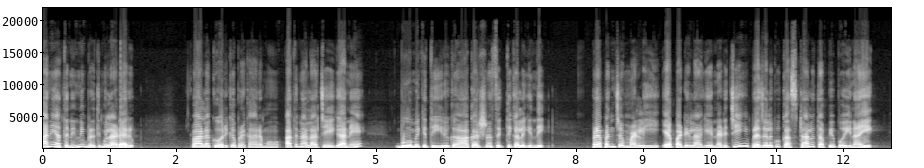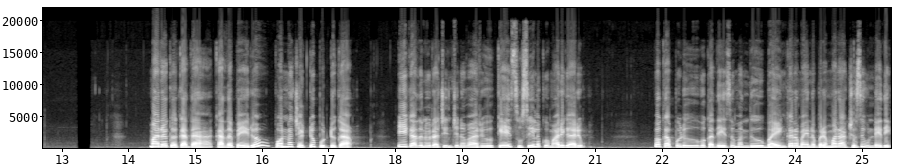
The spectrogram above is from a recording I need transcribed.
అని అతనిని బ్రతిమిలాడారు. వాళ్ళ కోరిక ప్రకారము అతను అలా చేయగానే భూమికి తీరుగా ఆకర్షణ శక్తి కలిగింది. ప్రపంచం మళ్ళీ ఎప్పటిలాగే నడిచి ప్రజలకు కష్టాలు తప్పిపోయినాయి. మరొక కథ కథ పేరు పొన్న చెట్టు పుట్టుక. ఈ కథను రచించిన వారు కె. సుశీల కుమారి గారు. ఒకప్పుడు ఒక దేశమందు భయంకరమైన బ్రహ్మరాక్షసి ఉండేది.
